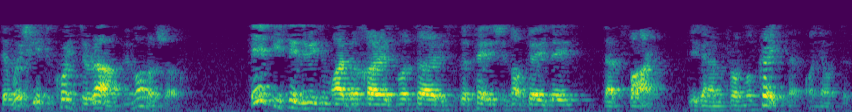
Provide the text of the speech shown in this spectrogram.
So in which case, according to Rav, Mimonoshah, if you say the reason why Bechar is mutter is because Pedish is not Gozes, that's fine. You're going to have a problem with Kreta on Yom Tov.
